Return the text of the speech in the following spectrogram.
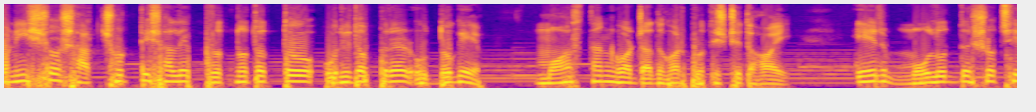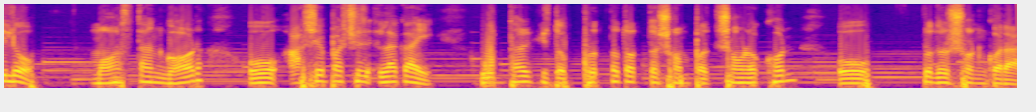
উনিশশো সাতষট্টি সালে প্রত্নতত্ত্ব অধিদপ্তরের উদ্যোগে মহাস্থানগড় জাদুঘর প্রতিষ্ঠিত হয়। এর মূল উদ্দেশ্য ছিল মহাস্থানগড় ও আশেপাশের এলাকায় উদ্ধারকৃত প্রত্নতত্ত্ব সম্পদ সংরক্ষণ ও প্রদর্শন করা।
